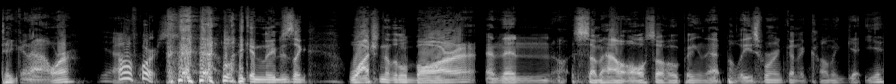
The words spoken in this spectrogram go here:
take an hour? Yeah. Oh, of course. like and they just like watching the little bar and then somehow also hoping that police weren't going to come and get you.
